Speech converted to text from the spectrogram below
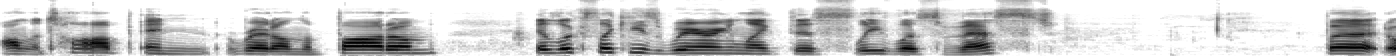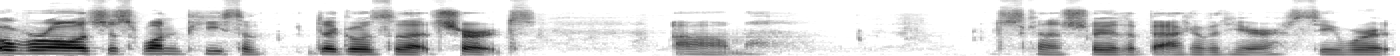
on the top and red on the bottom. It looks like he's wearing like this sleeveless vest. But overall, it's just one piece of that goes to that shirt. Um, just kind of show you the back of it here. See where it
